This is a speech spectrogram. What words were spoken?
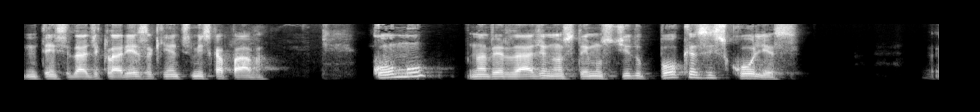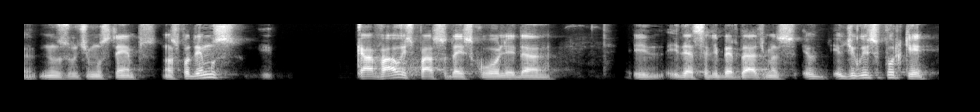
intensidade e clareza que antes me escapava. Como na verdade, nós temos tido poucas escolhas eh, nos últimos tempos. Nós podemos cavar o espaço da escolha e, da, e, e dessa liberdade, mas eu, eu, digo isso por quê?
